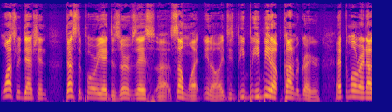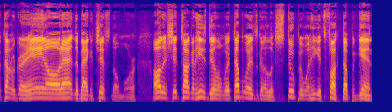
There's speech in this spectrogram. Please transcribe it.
Wants redemption. Dustin Poirier deserves this uh, somewhat. You know, he, he beat up Conor McGregor. At the moment right now, Conor McGregor ain't all that in the bag of chips no more. All that shit talking he's dealing with, that boy is to look stupid when he gets fucked up again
